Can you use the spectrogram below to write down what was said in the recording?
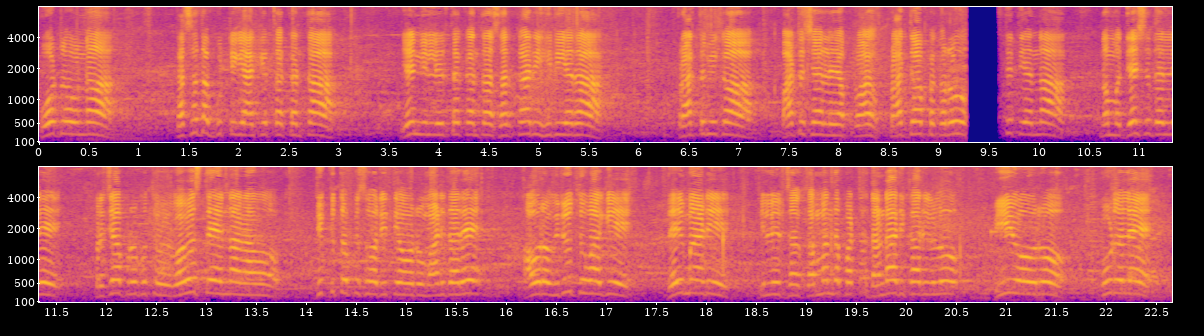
ಫೋಟೋವನ್ನ ಕಸದ ಬುಟ್ಟಿಗೆ ಹಾಕಿರ್ತಕ್ಕಂಥ ಏನಿಲ್ಲಿರ್ತಕ್ಕಂಥ ಸರ್ಕಾರಿ ಹಿರಿಯರ ಪ್ರಾಥಮಿಕ ಪಾಠಶಾಲೆಯ ಪ್ರಾ- ಪ್ರಾಧ್ಯಾಪಕರು, ಸ್ಥಿತಿಯನ್ನು ನಮ್ಮ ದೇಶದಲ್ಲಿ ಪ್ರಜಾಪ್ರಭುತ್ವ ವ್ಯವಸ್ಥೆಯನ್ನು ನಾವು ದಿಕ್ಕು ತಪ್ಪಿಸುವ ರೀತಿ ಅವರು ಮಾಡಿದ್ದಾರೆ. ಅವರ ವಿರುದ್ಧವಾಗಿ ದಯಮಾಡಿ ಇಲ್ಲಿ ಸಂಬಂಧಪಟ್ಟ ದಂಡಾಧಿಕಾರಿಗಳು, ಬಿ ಅವರು ಕೂಡಲೇ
